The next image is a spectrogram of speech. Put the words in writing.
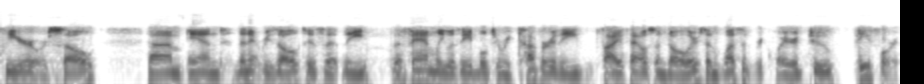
clear or so. Um, and the net result is that the, the family was able to recover the $5,000 and wasn't required to pay for it.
